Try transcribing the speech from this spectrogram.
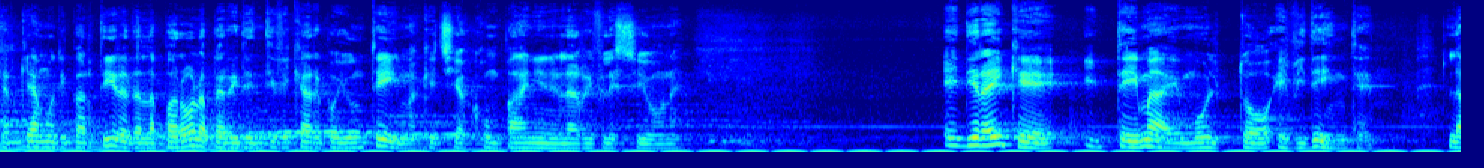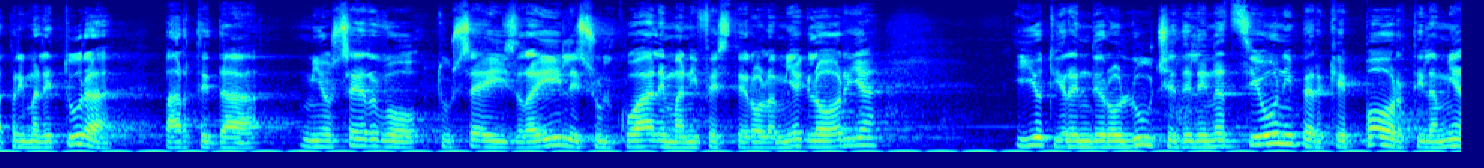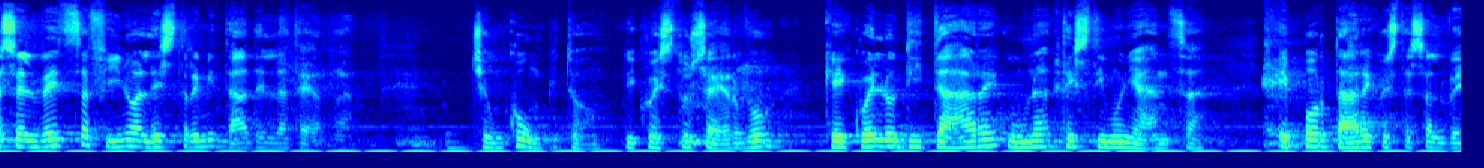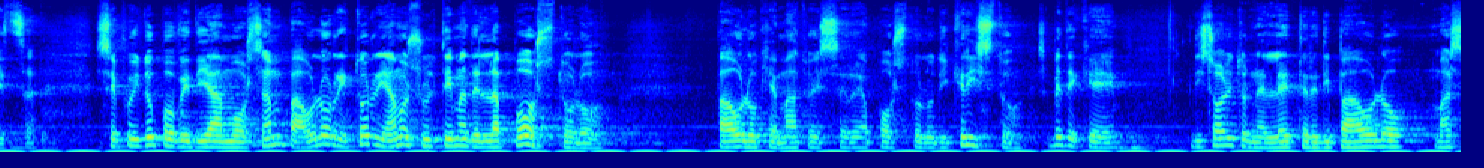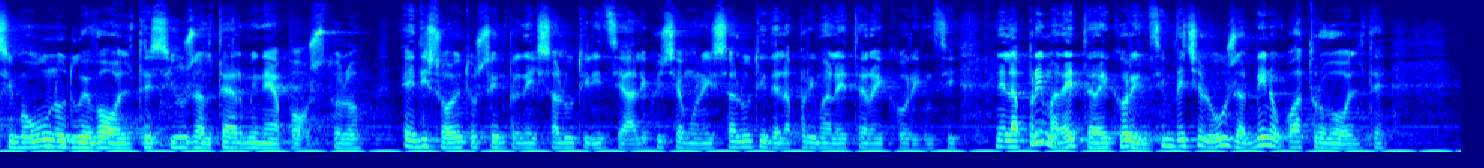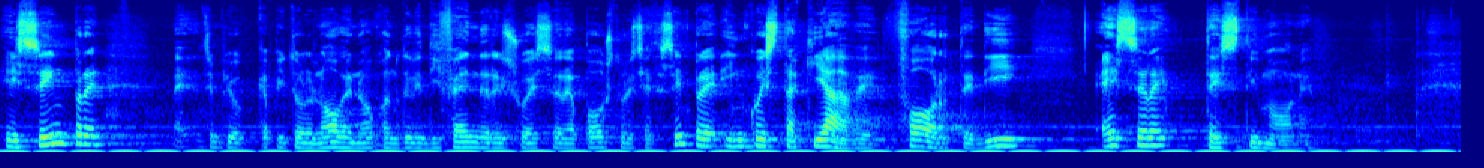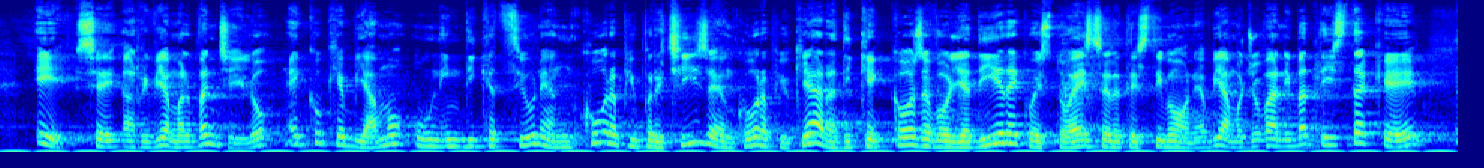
cerchiamo di partire dalla parola per identificare poi un tema che ci accompagni nella riflessione. E direi che il tema è molto evidente. La prima lettura parte da mio servo tu sei Israele sul quale manifesterò la mia gloria, io ti renderò luce delle nazioni perché porti la mia salvezza fino all'estremità della terra c'è un compito di questo servo che è quello di dare una testimonianza e portare questa salvezza. Se poi dopo vediamo San Paolo, ritorniamo sul tema dell'apostolo. Paolo chiamato essere apostolo di Cristo. Sapete che di solito nelle lettere di Paolo massimo uno o due volte si usa il termine apostolo e di solito sempre nei saluti iniziali. Qui siamo nei saluti della prima lettera ai Corinzi. Nella prima lettera ai Corinzi invece lo usa almeno quattro volte e sempre, beh, ad esempio capitolo 9, no? quando deve difendere il suo essere apostolo, eccetera, sempre in questa chiave forte di essere testimone. E se arriviamo al Vangelo, ecco che abbiamo un'indicazione ancora più precisa e ancora più chiara di che cosa voglia dire questo essere testimone. Abbiamo Giovanni Battista che,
